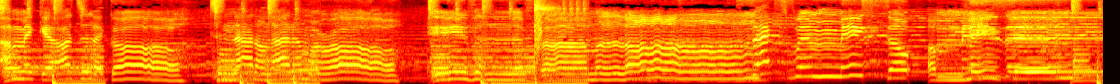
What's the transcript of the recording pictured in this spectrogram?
I make it hard to let go. Tonight all night roll, even if I'm alone. Sex with me so amazing.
